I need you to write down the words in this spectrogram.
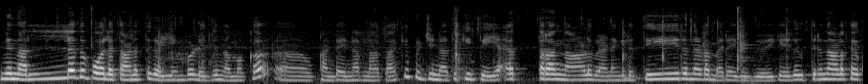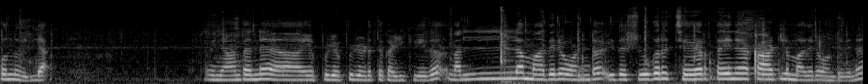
ഇനി നല്ലതുപോലെ തണുത്ത് കഴിയുമ്പോൾ ഇത് നമുക്ക് കണ്ടെയ്നറിനകത്താക്കി ഫ്രിഡ്ജിനകത്ത് കീപ്പ് ചെയ്യാം. എത്ര നാൾ വേണമെങ്കിലും തീരുന്നിടം വരെ ഇത് ഉപയോഗിക്കാം. ഇത് ഒത്തിരി നാളത്തേക്കൊന്നും ഇല്ല ഞാൻ തന്നെ എപ്പോഴും എപ്പോഴും എടുത്ത് കഴിക്കും ഇത്. നല്ല മധുരമുണ്ട്. ഇത് ഷുഗർ ചേർത്തതിനെക്കാട്ടിലും മധുരമുണ്ട് ഇതിന്.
